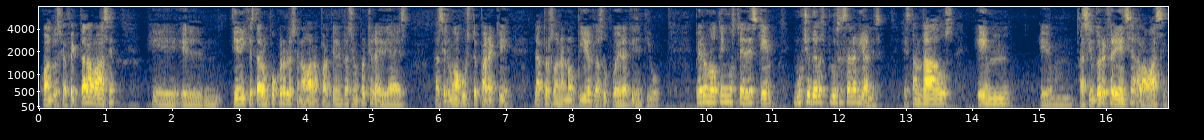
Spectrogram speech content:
cuando se afecta la base, eh, tiene que estar un poco relacionado a la parte de la inflación porque la idea es hacer un ajuste para que la persona no pierda su poder adquisitivo. Pero noten ustedes que muchos de los pluses salariales están dados en, haciendo referencia a la base.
